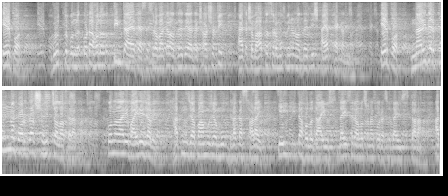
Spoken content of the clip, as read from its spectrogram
এরপর, গুরুত্বপূর্ণ, ওটা হলো তিনটা আয়াতে আছে, সুরা বাকার অধ্যায় আয়াত একশো আটষট্টি, আয়াত একশো বাহাত্তর, সুরা মুকমিনুন অধ্যায় তিরিশ, আয়াত একান্ন। এরপর নারীদের পূর্ণ পর্দার সহিত চলাফেরা করা। কোন নারী বাইরে যাবে, হাত মুজা, পা মুজা, মুখ ঢাকা ছাড়াই। এই পিতা হলো দায়ুস। দায়ুসের আলোচনা করেছে দায়ুস কারা? আর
